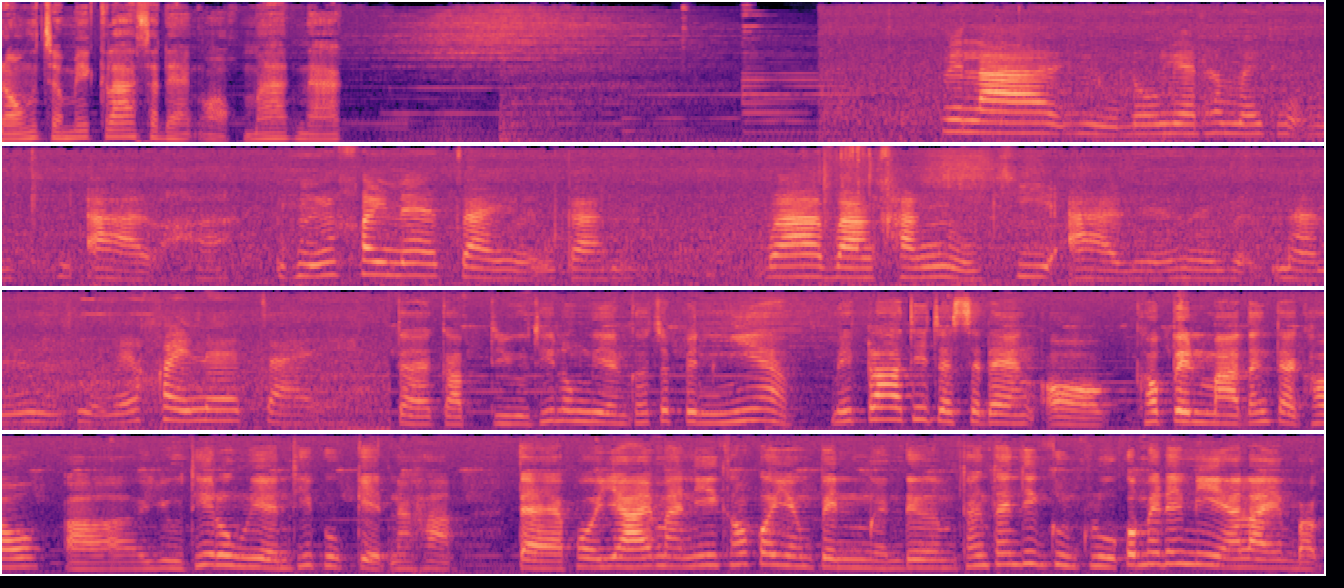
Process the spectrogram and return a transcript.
น้องจะไม่กล้าแสดงออกมากนัก เวลาอยู่โรงเรียนทำไมถึงขี้อายเหรอคะไม่ค่อยแน่ใจเหมือนกัน ว่าบางครั้งหนูขี้อายหรืออะไรแบบนั้นหนูไม่ค่อยแน่ใจ แต่กับอยู่ที่โรงเรียนเขาจะเป็นเงียบ ไม่กล้าที่จะแสดงออกเขาเป็นมาตั้งแต่เขาเอออยู่ที่โรงเรียนที่ภูเก็ตนะคะ แต่พอย้ายมานี่เขาก็ยังเป็นเหมือนเดิม ทั้งๆที่คุณครูก็ไม่ได้มีอะไรแบบ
